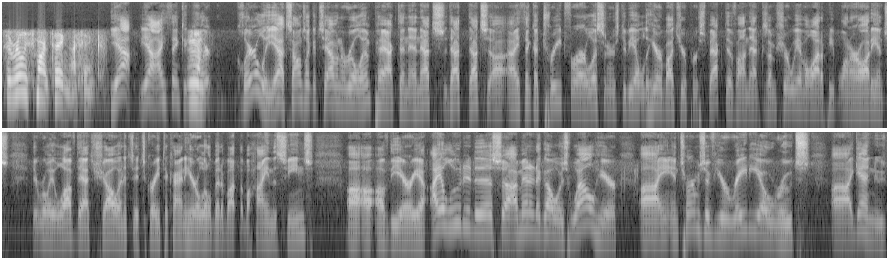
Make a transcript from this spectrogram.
It's a really smart thing, I think. Yeah, yeah, I think it mm. clear, clearly, yeah, it sounds like it's having a real impact, and, and that's that that's uh, I think a treat for our listeners to be able to hear about your perspective on that because I'm sure we have a lot of people in our audience that really love that show, and it's it's great to kind of hear a little bit about the behind the scenes. Uh, of the area. I alluded to this uh, a minute ago as well here uh, in terms of your radio roots. Uh, again,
